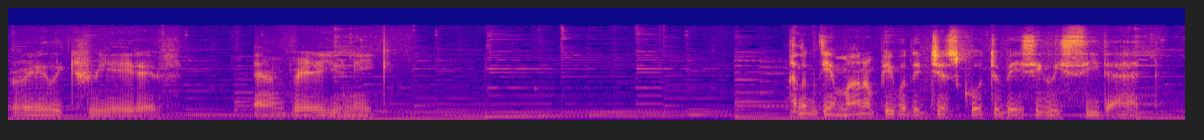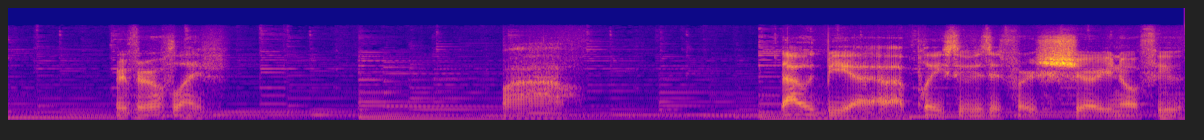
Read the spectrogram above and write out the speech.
Really creative and very unique. And look, the amount of people that just go to basically see that. River of Life. Wow. That would be a, a, place to visit for sure, you know, if you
